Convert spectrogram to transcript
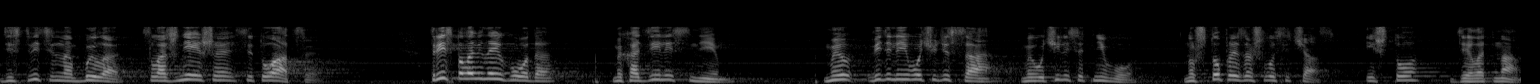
действительно была сложнейшая ситуация. Три с половиной года мы ходили с Ним, мы видели Его чудеса, мы учились от Него. Но что произошло сейчас? И что делать нам?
